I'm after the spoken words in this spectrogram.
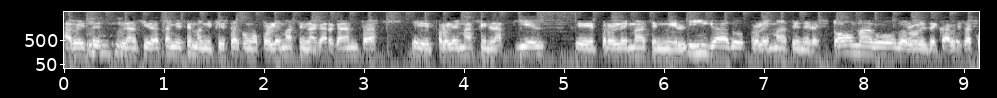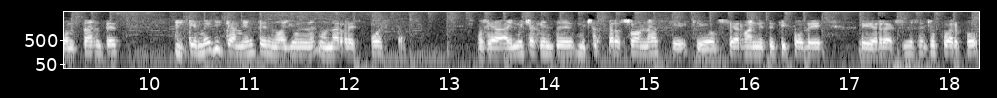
A veces la ansiedad también se manifiesta como problemas en la garganta, eh, problemas en la piel, eh, problemas en el hígado, problemas en el estómago, dolores de cabeza constantes, y que médicamente no hay una, respuesta. O sea, hay mucha gente, muchas personas que, que observan este tipo de eh, reacciones en su cuerpo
